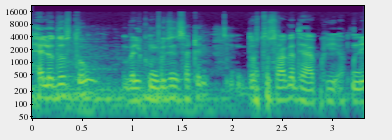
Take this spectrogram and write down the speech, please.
हेलो दोस्तों, वेलकम टू जिन सेटिंग। दोस्तों, स्वागत है आपकी अपने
